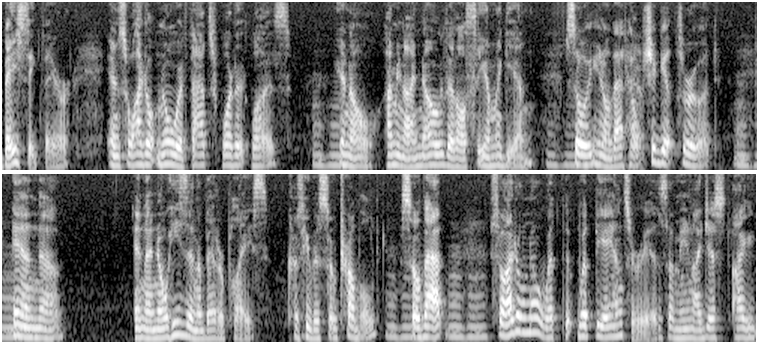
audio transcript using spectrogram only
basic there, and so I don't know if that's what it was. Mm-hmm. You know, I mean, I know that I'll see him again, mm-hmm. so you know that helps you get through it, mm-hmm. and uh, and I know he's in a better place because he was so troubled. So that, so I don't know what the, what the answer is. I mean, I just I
